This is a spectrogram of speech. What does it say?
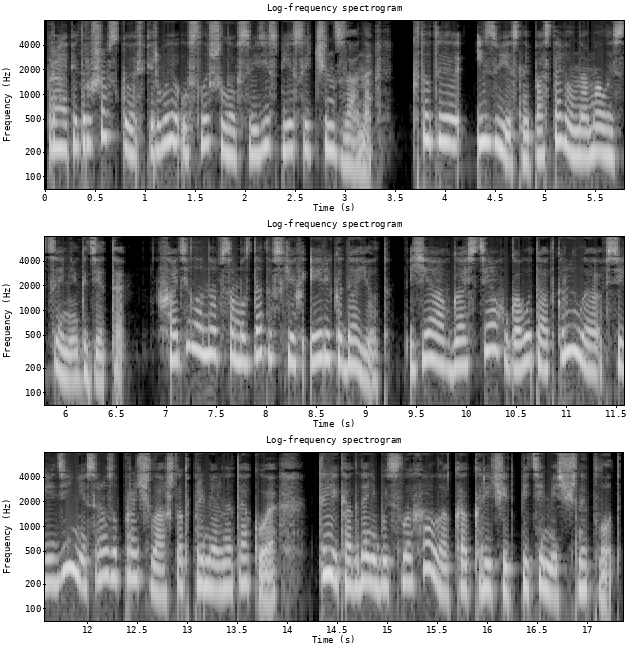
Про Петрушевскую впервые услышала в связи с пьесой Чинзана. Кто-то известный поставил на малой сцене где-то. Ходила она в самоздатовских «Эрика дает». Я в гостях у кого-то открыла, в середине сразу прочла что-то примерно такое. «Ты когда-нибудь слыхала, как кричит пятимесячный плод?»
